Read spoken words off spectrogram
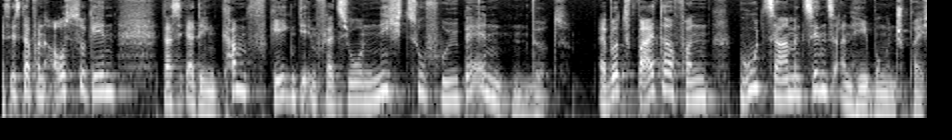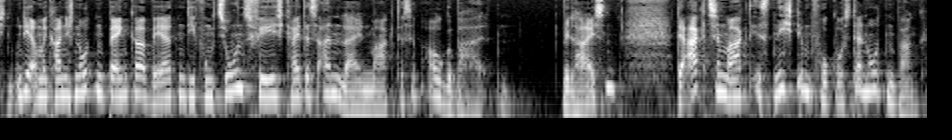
Es ist davon auszugehen, dass er den Kampf gegen die Inflation nicht zu früh beenden wird. Er wird weiter von behutsamen Zinsanhebungen sprechen und die amerikanischen Notenbanker werden die Funktionsfähigkeit des Anleihenmarktes im Auge behalten. Will heißen, der Aktienmarkt ist nicht im Fokus der Notenbank.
